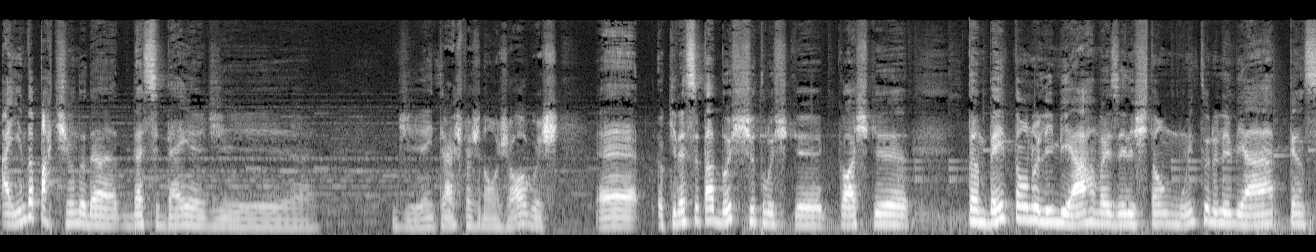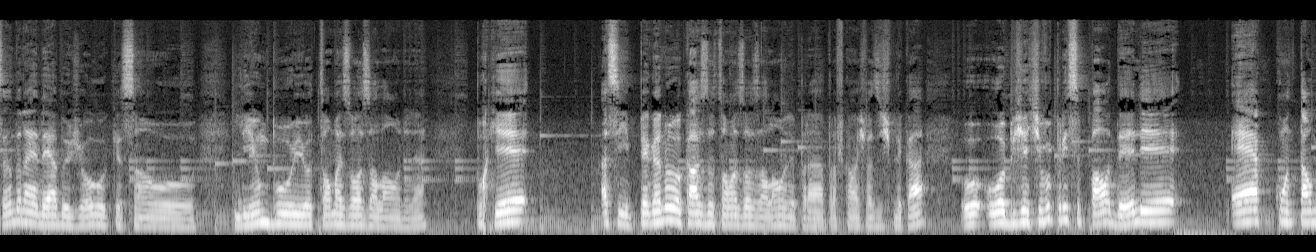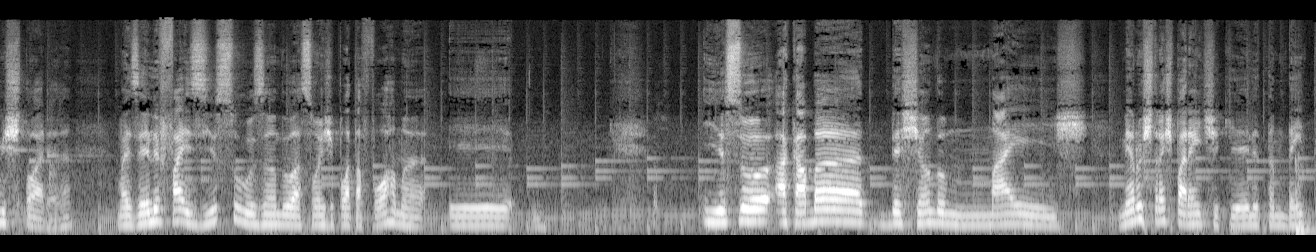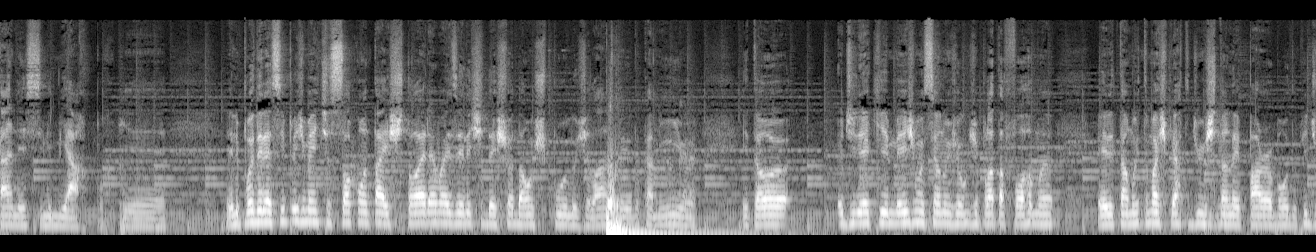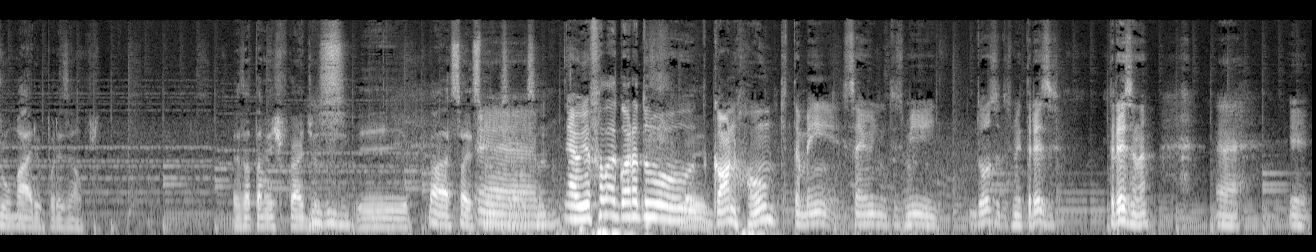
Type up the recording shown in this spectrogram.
Ainda partindo da, dessa ideia de de, entre aspas, não jogos, é, eu queria citar dois títulos que, que eu acho que também estão no limiar, mas eles estão muito no limiar pensando na ideia do jogo, que são o Limbo e o Thomas Was Alone, né? Porque, assim, pegando o caso do Thomas Was Alone, pra, pra ficar mais fácil de explicar, o, o objetivo principal dele é contar uma história, né? Mas ele faz isso usando ações de plataforma e. E isso acaba deixando mais. menos transparente que ele também tá nesse limiar, porque. Ele poderia simplesmente só contar a história, mas ele te deixou dar uns pulos lá no meio do caminho. Então eu diria que mesmo sendo um jogo de plataforma, ele tá muito mais perto de um Stanley Parable do que de um Mario, por exemplo. Exatamente por causa disso. E. Não, é só isso mesmo. É, é, eu ia falar agora do Foi. Gone Home, que também saiu em 2012, 2013. 13, né? É. E,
